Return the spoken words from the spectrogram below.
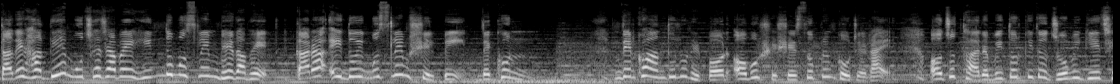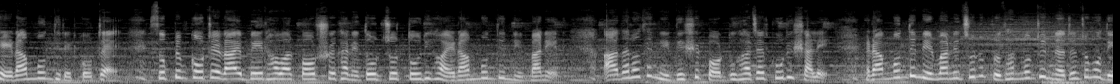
তাদের হাত দিয়ে মুছে যাবে হিন্দু মুসলিম ভেদাভেদ। কারা এই দুই মুসলিম শিল্পী? দেখুন। দীর্ঘ আন্দোলনের পর অবশেষে সুপ্রিম কোর্টের রায়। অযোধ্যার বিতর্কিত জমি গিয়েছে রাম মন্দিরের কোর্টে। সুপ্রিম কোর্টের রায় বের হওয়ার পর সেখানে তোড়জোড় তৈরি হয় রাম মন্দির নির্মাণের। আদালতের নির্দেশের পর দু কুড়ি সালে রাম মন্দির নির্মাণের জন্য প্রধানমন্ত্রী নরেন্দ্র মোদী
